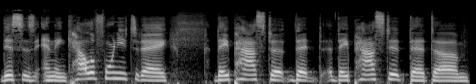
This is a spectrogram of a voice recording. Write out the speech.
This is and in California today they passed a, that they passed it that. Um,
